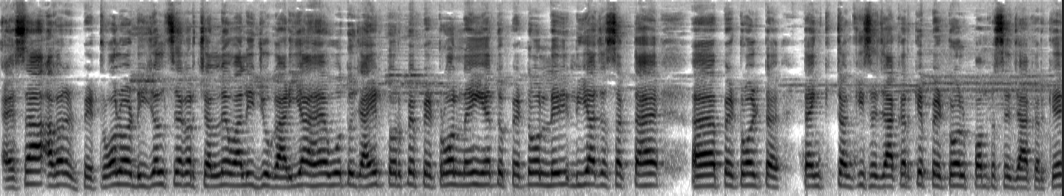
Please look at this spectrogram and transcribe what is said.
ऐसा अगर पेट्रोल और डीजल से अगर चलने वाली जो गाड़ियाँ हैं, वो तो ज़ाहिर तौर पे पेट्रोल नहीं है तो पेट्रोल ले, लिया जा सकता है पेट्रोल टंक, टंकी से जा कर के, पेट्रोल पंप से जा कर के।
